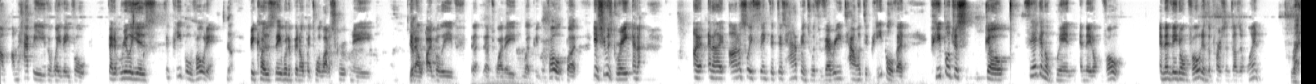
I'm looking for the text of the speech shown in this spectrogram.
I'm I'm happy the way they vote. That it really is the people voting. Yeah. Because they would have been open to a lot of scrutiny. You Yeah. know, I believe that's why they let people vote. But yeah, she was great, and I, I and I honestly think that this happens with very talented people that people just go, they're gonna win and they don't vote. And then they don't vote and the person doesn't win. right.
